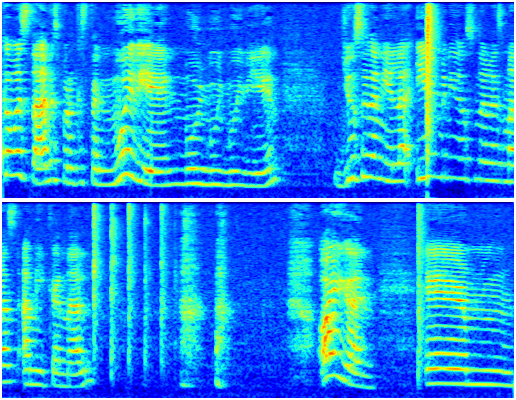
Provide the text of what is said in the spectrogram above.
¿cómo están? Espero que estén muy bien, muy, muy, muy bien. Yo soy Daniela y bienvenidos una vez más a mi canal. Oigan, eh,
